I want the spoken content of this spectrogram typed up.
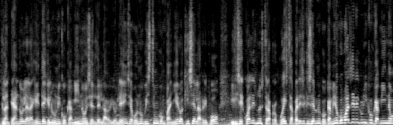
planteándole a la gente que el único camino es el de la violencia. Bueno, viste un compañero aquí se la rifó y dice, ¿cuál es nuestra propuesta? Parece que es el único camino. ¿Cómo va a ser el único camino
